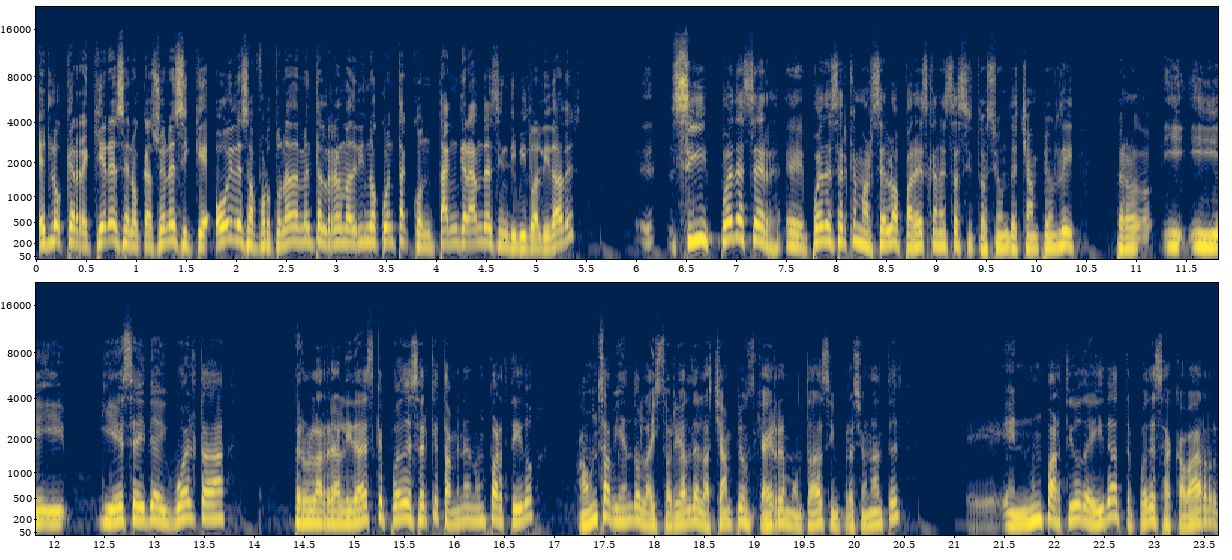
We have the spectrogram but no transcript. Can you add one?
es lo que requieres en ocasiones y que hoy desafortunadamente el Real Madrid no cuenta con tan grandes individualidades. Sí, puede ser. eh, puede ser que Marcelo aparezca en esta situación de Champions League. Pero, y, y, y esa ida y vuelta. Pero la realidad es que puede ser que también en un partido, aún sabiendo la historial de las Champions, que hay remontadas impresionantes, eh, en un partido de ida te puedes acabar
